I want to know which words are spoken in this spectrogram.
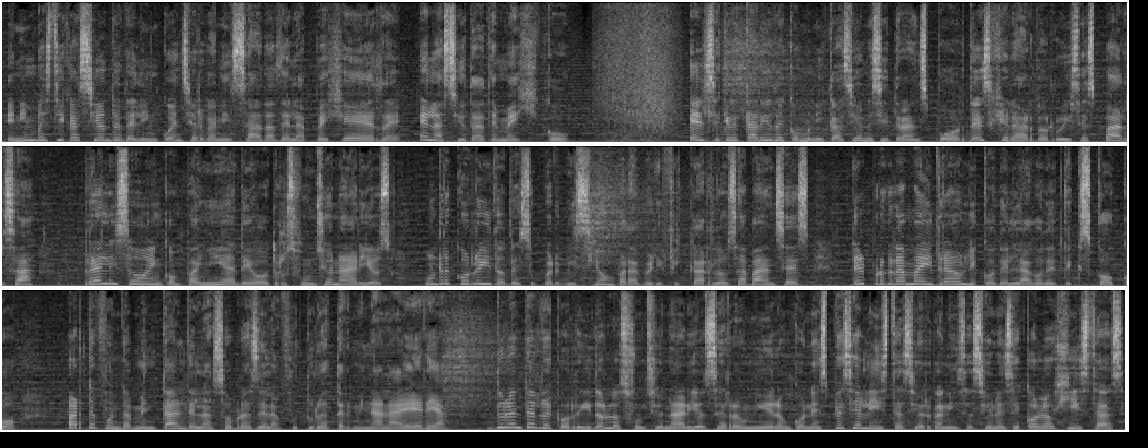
en Investigación de Delincuencia Organizada de la PGR en la Ciudad de México. El secretario de Comunicaciones y Transportes, Gerardo Ruiz Esparza, realizó en compañía de otros funcionarios un recorrido de supervisión para verificar los avances del programa hidráulico del lago de Texcoco, parte fundamental de las obras de la futura terminal aérea. Durante el recorrido, los funcionarios se reunieron con especialistas y organizaciones ecologistas,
